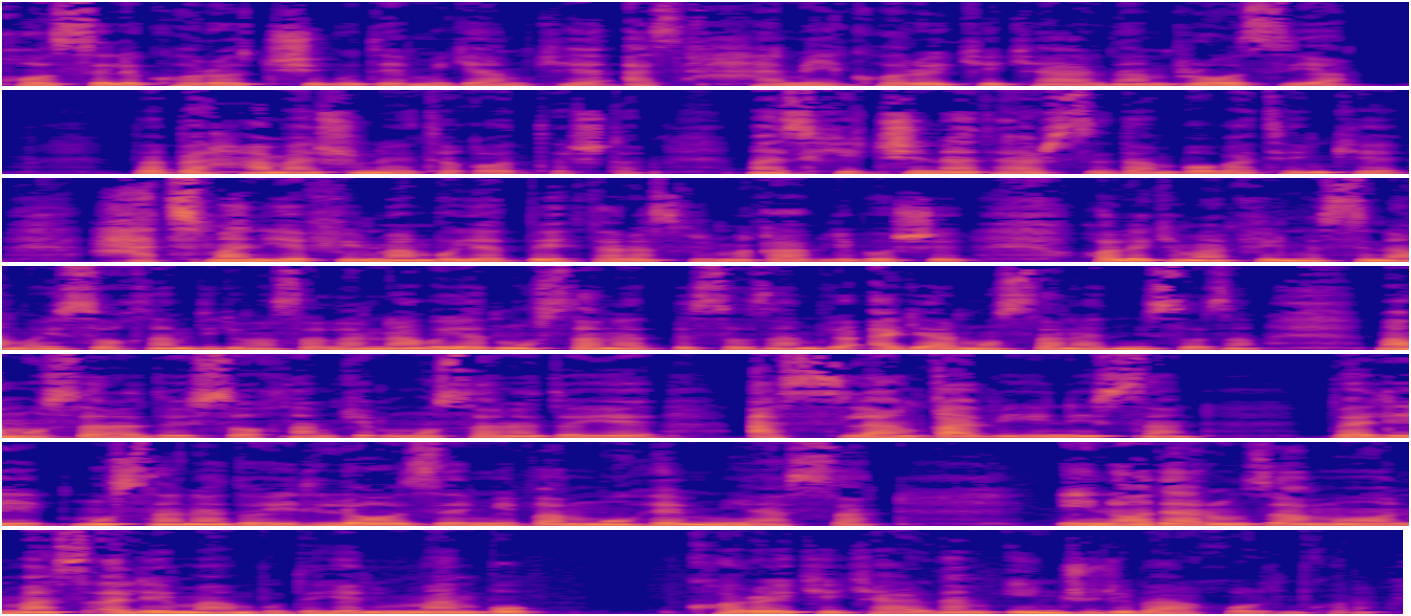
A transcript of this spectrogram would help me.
حاصل کارات چی بوده میگم که از همه کارایی که کردم راضیم. و به همهشون اعتقاد داشتم. من از هیچی نترسیدم بابت اینکه حتما یه فیلمم باید بهتر از فیلم قبلی باشه. حالا که من فیلم سینمایی ساختم دیگه مثلا نباید مستند بسازم یا اگر مستند می‌سازم. من مستندایی ساختم که مستندای اصلا قوی نیستن ولی مستندای لازمی و مهمی هستن. اینا در اون زمان مسئله من بوده. یعنی من با کارایی که کردم اینجوری برخورد می‌کنم.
